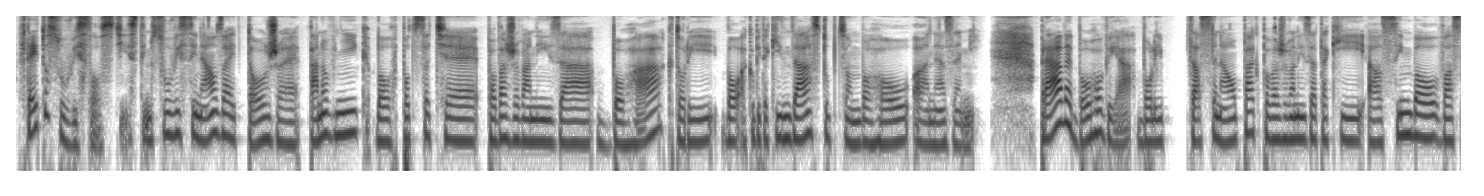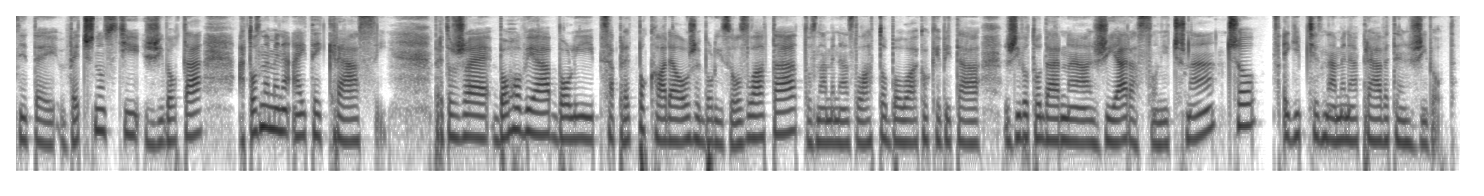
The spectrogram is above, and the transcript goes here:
V tejto súvislosti s tým súvisí naozaj to, že panovník bol v podstate považovaný za boha, ktorý bol akoby takým zástupcom bohov na zemi. Práve bohovia boli zase naopak považovaný za taký symbol vlastne tej väčšnosti života a to znamená aj tej krásy. Pretože bohovia boli, sa predpokladalo, že boli zo zlata, to znamená zlato bolo ako keby tá životodárna žiara slnečná, čo v Egypte znamená práve ten život.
